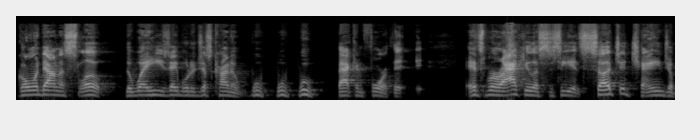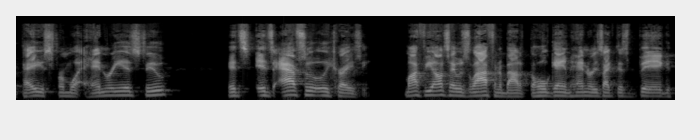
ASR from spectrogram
going down a slope. The way he's able to just kind of whoop, whoop, whoop back and forth. It, it, it's miraculous to see. It's such a change of pace from what Henry is to. It's it's absolutely crazy. My fiance was laughing about it the whole game. Henry's like this big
